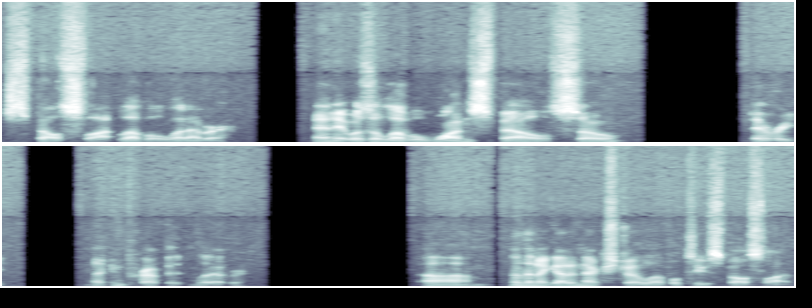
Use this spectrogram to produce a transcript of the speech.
spell slot level, whatever. And it was a level one spell, so every I can prep it, whatever. Um, and then I got an extra level two spell slot.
